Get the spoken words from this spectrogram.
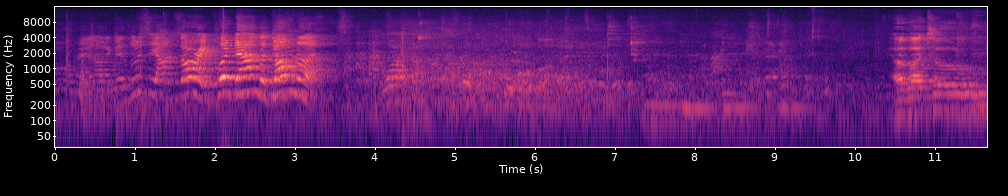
Oh, man, not again. Lucy, I'm sorry. Put down the donut. Have I told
